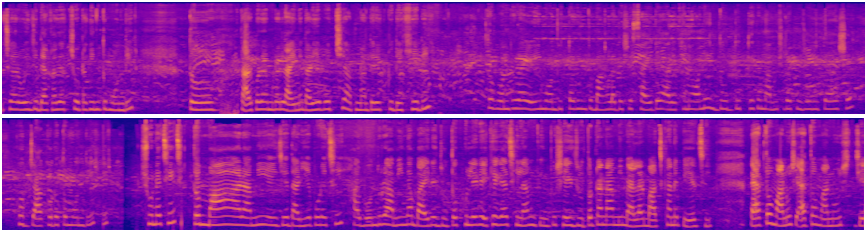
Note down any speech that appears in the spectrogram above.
আছে। আর ওই যে দেখা যাচ্ছে ওটা কিন্তু মন্দির। তো তারপরে আমরা লাইনে দাঁড়িয়ে পড়ছি, আপনাদের একটু দেখিয়ে দিই। তো বন্ধুরা, এই মন্দিরটা কিন্তু বাংলাদেশের সাইডে আর এখানে অনেক দূর দূর থেকে মানুষরা পুজো দিতে আসে। খুব জাগ্রত মন্দির। শুনেছি তো মা আর আমি এই যে দাঁড়িয়ে পড়েছি। আর বন্ধুরা, আমি না বাইরে জুতো খুলে রেখে গেছিলাম, কিন্তু সেই জুতোটা না আমি মেলার মাঝখানে পেয়েছি। এত মানুষ এত মানুষ যে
